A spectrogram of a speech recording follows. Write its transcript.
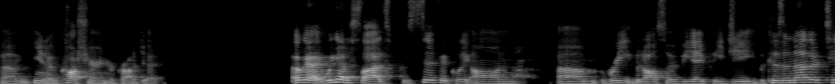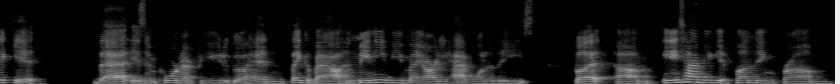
um, you know, cost sharing your project. Okay, we got a slide specifically on um, REAP, but also VAPG, because another ticket that is important for you to go ahead and think about, and many of you may already have one of these, but um, anytime you get funding from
